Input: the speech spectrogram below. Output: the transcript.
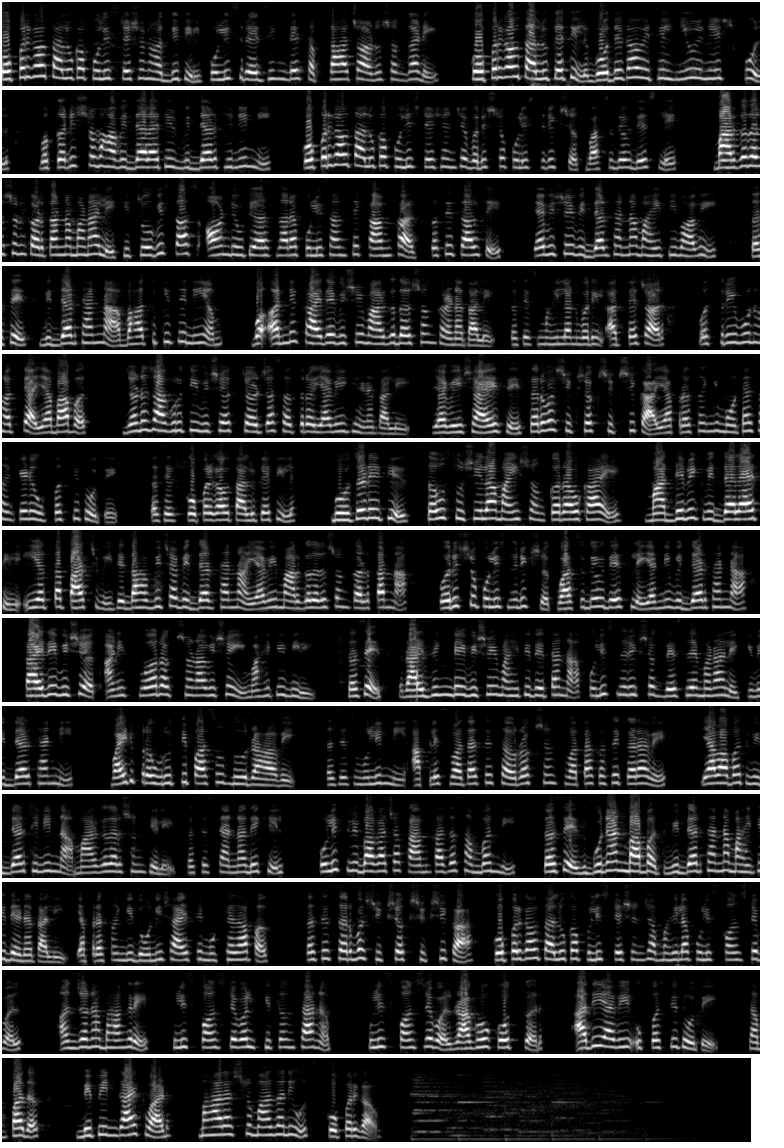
कोपरगाव तालुका police station हद्दीतील police raising day सप्ताहाच्या अनुषंगाने कोपरगाव तालुक्यातील गोदेगाव येथील न्यू इंग्लिश स्कूल व कनिष्ठ महाविद्यालयातील विद्यार्थिनींनी कोपरगाव तालुका पोलीस स्टेशनचे वरिष्ठ पोलीस निरीक्षक वासुदेव देसले मार्गदर्शन करताना म्हणाले की चोवीस तास ऑन ड्युटी असणाऱ्या पोलिसांचे कामकाज कसे चालते याविषयी विद्यार्थ्यांना माहिती व्हावी. तसेच विद्यार्थ्यांना वाहतुकीचे नियम व अन्य कायद्याविषयी मार्गदर्शन करण्यात आले. तसेच महिलांवरील अत्याचार व स्त्रीभूण हत्या याबाबत जनजागृती विषयक चर्चा सत्र यावेळी घेण्यात आले. यावेळी शाळेचे सर्व शिक्षक शिक्षिका या प्रसंगी मोठ्या संख्येने उपस्थित होते. तसेच कोपरगाव तालुक्यातील भोजड येथील सौ सुशीला माई शंकरराव काळे माध्यमिक विद्यालयातील इयत्ता पाचवी ते दहावीच्या विद्यार्थ्यांना यावेळी मार्गदर्शन करताना वरिष्ठ पोलीस निरीक्षक वासुदेव देसले यांनी विद्यार्थ्यांना कायदेविषयक आणि स्वरक्षणाविषयी माहिती दिली. तसेच रायझिंग डे विषयी माहिती देताना पोलीस निरीक्षक देसले म्हणाले की विद्यार्थ्यांनी वाईट प्रवृत्तीपासून दूर राहावे. तसेच मुलींनी आपले स्वतःचे संरक्षण स्वतः कसे करावे याबाबत विद्यार्थिनींना मार्गदर्शन केले. तसेच त्यांना देखील पोलीस विभागाच्या कामकाजासंबंधी तसेच गुन्ह्यांबाबत विद्यार्थ्यांना माहिती देण्यात आली. या प्रसंगी दोन्ही शाळेचे मुख्याध्यापक तसेच सर्व शिक्षक शिक्षिका कोपरगाव तालुका पोलीस स्टेशनच्या महिला police constable Anjana Bhangare police constable Kisan Sanap police constable Raghav Kotkar आदी यावेळी उपस्थित होते. संपादक बिपिन गायकवाड महाराष्ट्र माझा न्यूज कोपरगाव.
